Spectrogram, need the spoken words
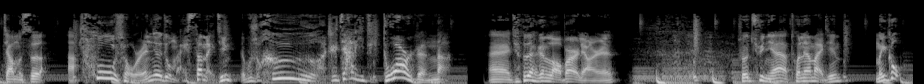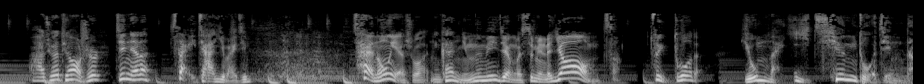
佳木斯啊，出手人家就买三百斤。也不说呵，这家里得多少人呢？哎，就在跟老伴儿两人说，去年啊囤两百斤没够啊，觉得挺好吃。今年呢再加一百斤。菜农也说，你看你们没见过世面的样子，最多的有买一千多斤的。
